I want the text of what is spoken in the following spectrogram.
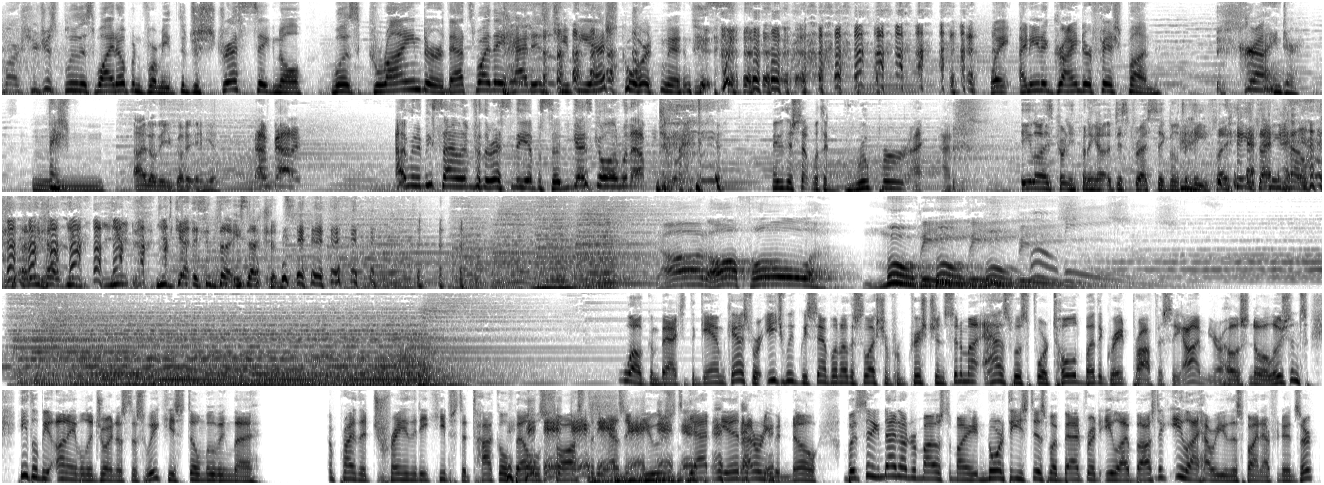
Marsh, you just blew this wide open for me. The distress signal was grinder. That's why they had his GPS coordinates. Wait, I need a grinder fish pun. Grinder. Hmm, fish. I don't think you've got it in you. I've got it. I'm going to be silent for the rest of the episode. You guys go on without me. Maybe there's something with a grouper. I, I, Eli's currently putting out a distress signal to Heath. Like, Heath, I need help. I need help. You, you, you'd get this in 30 seconds. God awful movie. Movies. Welcome back to the Gamcast, where each week we sample another selection from Christian cinema, as was foretold by the great prophecy. I'm your host, Noah Lugeons. Heath will be unable to join us this week. He's still moving the uh, probably the tray that he keeps the Taco Bell sauce that he hasn't used yet in. I don't even know. But sitting 900 miles to my northeast is my bad friend Eli Bosnick. Eli, how are you this fine afternoon, sir?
